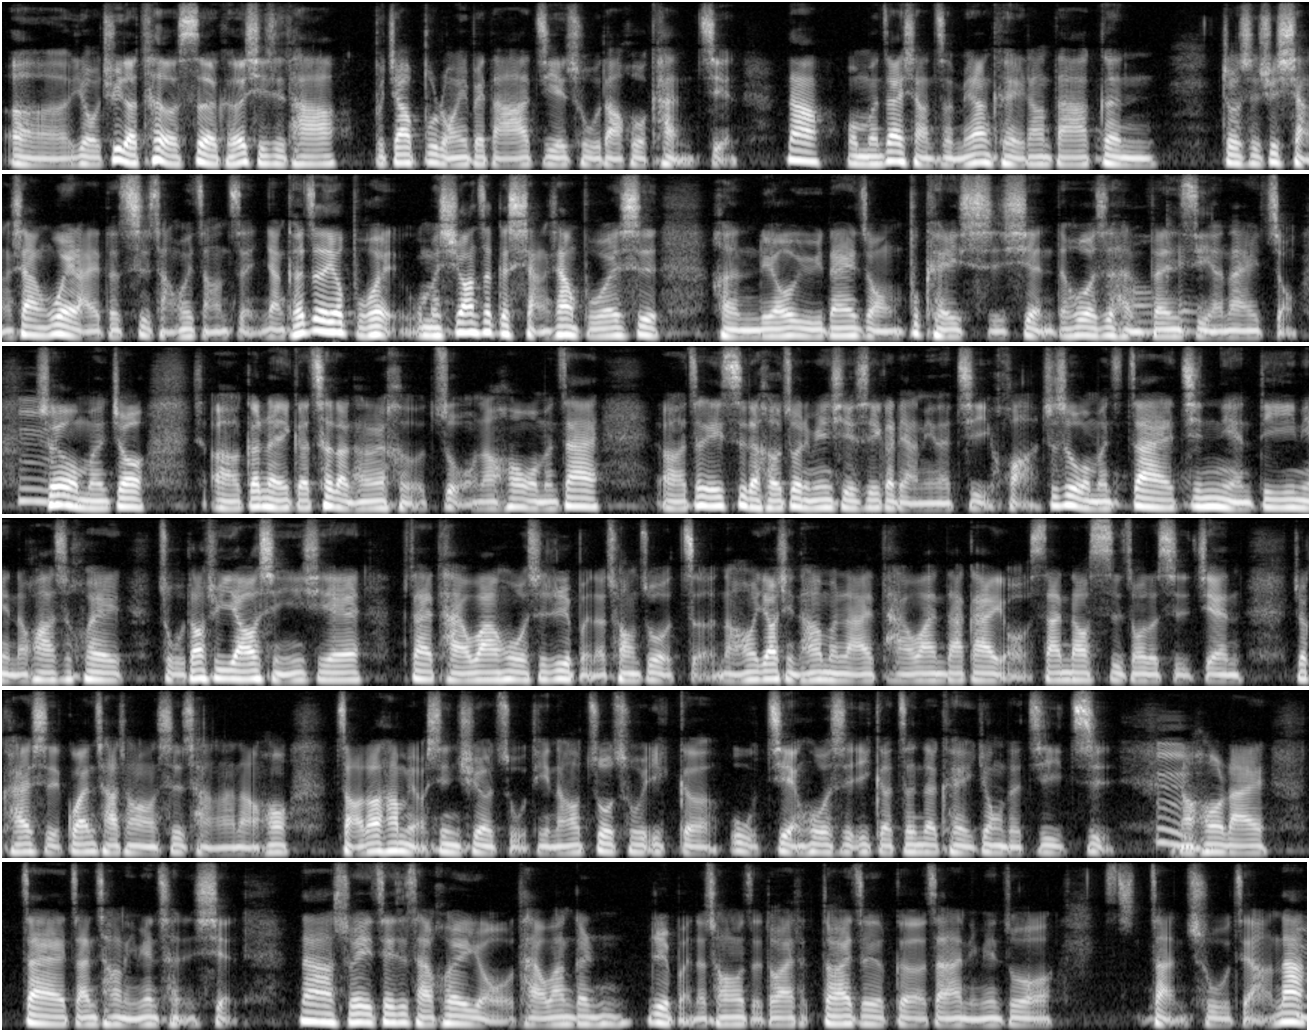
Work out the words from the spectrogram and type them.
呃有趣的特色，可是其实它比较不容易被大家接触到或看见。那我们在想，怎么样可以让大家更就是去想象未来的市场会长怎样？可是这又不会，我们希望这个想象不会是很流于那一种不可以实现的，或者是很 OK fancy 的那一种。所以我们就呃跟了一个策展团队合作，然后我们在呃这一次的合作里面，其实是一个两年的计划，就是我们在今年第一年的话是会主动去邀请一些在台湾或者是日本的创作者，然后邀请他们来台湾，大概有三到四周的时间，就开始观察传统市场啊，然后找到他们有兴趣的主题，然后做出一个物件或者是一个真的可以用的机制，然后来在展场里面呈现。那所以这次才会有台湾跟日本的创作者都在都在这个展览里面做展出，这样。那、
